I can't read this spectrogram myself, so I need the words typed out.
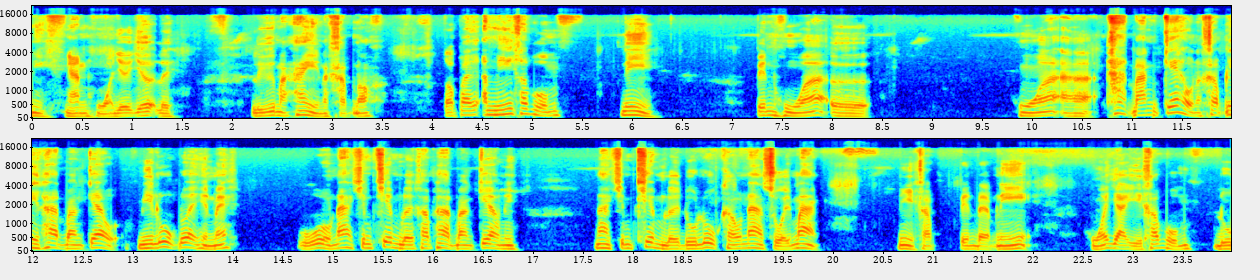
นี่งานหัวเยอะๆเลย ลื้อมาให้นะครับเนาะ ต่อไปอันนี้ครับผม นี่ เป็นหัว เอ่อหัว อ่าธาตุบางแก้วนะครับ นี่ธาตุบางแก้ว มีลูกด้วยเห็นไหมโอ้หน้าเข้มๆเลยครับธาตุบางแก้วนี่ หน้าเข้มๆเลยดูลูกเขาหน้าสวยมาก นี่ครับ เป็นแบบนี้ หัวใหญ่ครับผม ดู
